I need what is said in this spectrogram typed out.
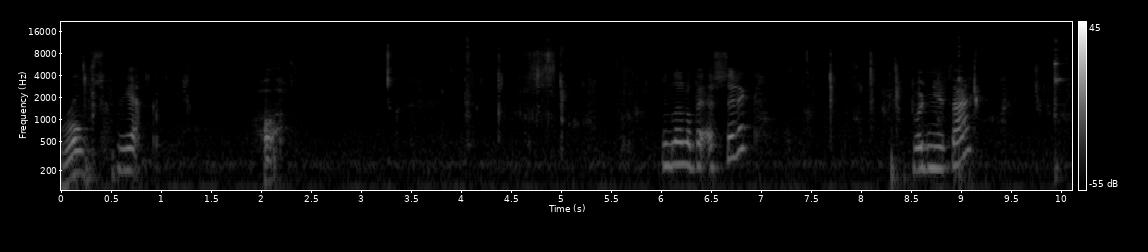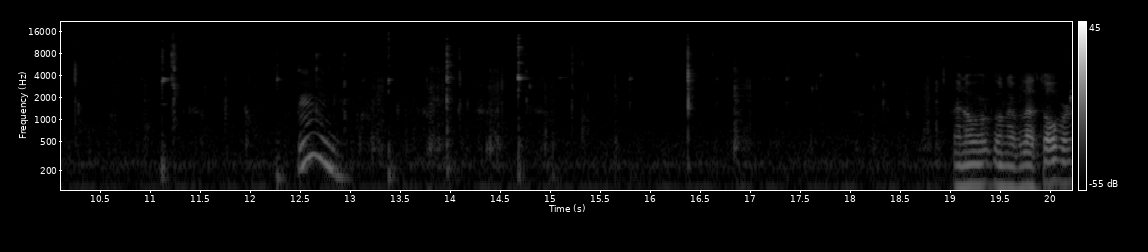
Gross. Yeah. Oh. a little bit acidic. Wouldn't you say? Mmm. I know we're gonna have left over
